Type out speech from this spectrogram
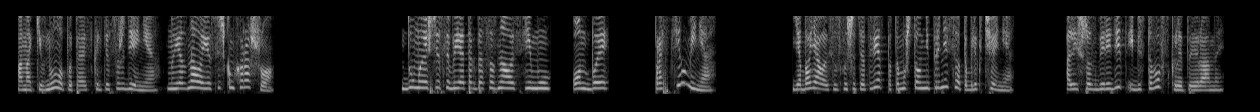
Она кивнула, пытаясь скрыть осуждение, но я знала ее слишком хорошо. «Думаешь, если бы я тогда созналась ему, он бы... простил меня?» Я боялась услышать ответ, потому что он не принесет облегчения, а лишь разбередит и без того вскрытые раны.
